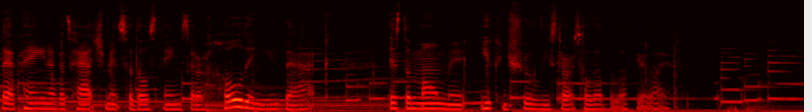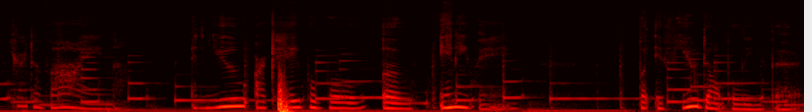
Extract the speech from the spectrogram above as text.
that pain of attachment to those things that are holding you back, is the moment you can truly start to level up your life. You're divine and you are capable of anything. But if you don't believe that,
